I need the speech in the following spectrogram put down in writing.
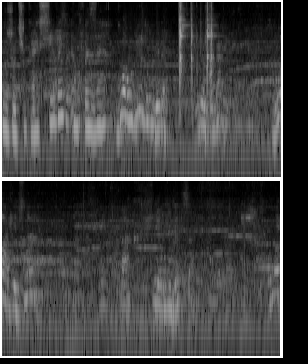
Тоже очень красивый ЛФЗ. Голову отлично. Так, все видятся. Вот.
